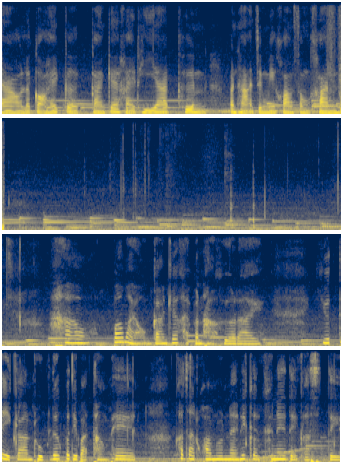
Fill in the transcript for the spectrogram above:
ยาว และก่อให้เกิดการแก้ไขที่ยากขึ้น ปัญหาจึงมีความสำคัญ How เป้าหมายของการแก้ไขปัญหาคืออะไร ยุติการถูกเลือกปฏิบัติทางเพศ ขจัดความรุนแรงที่เกิดขึ้นในเด็กและสตรี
